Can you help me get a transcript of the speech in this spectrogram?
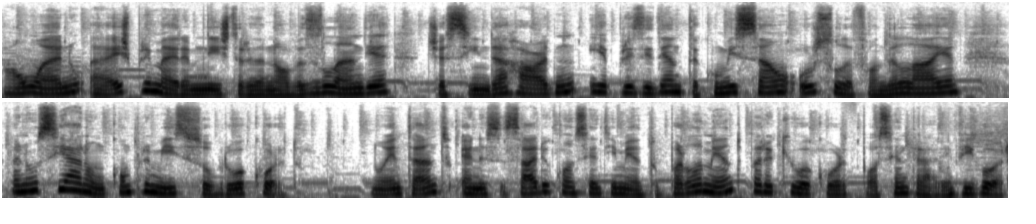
Há um ano, a ex-primeira-ministra da Nova Zelândia, Jacinda Ardern, e a presidente da Comissão, Ursula von der Leyen, anunciaram um compromisso sobre o acordo. No entanto, é necessário o consentimento do Parlamento para que o acordo possa entrar em vigor.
